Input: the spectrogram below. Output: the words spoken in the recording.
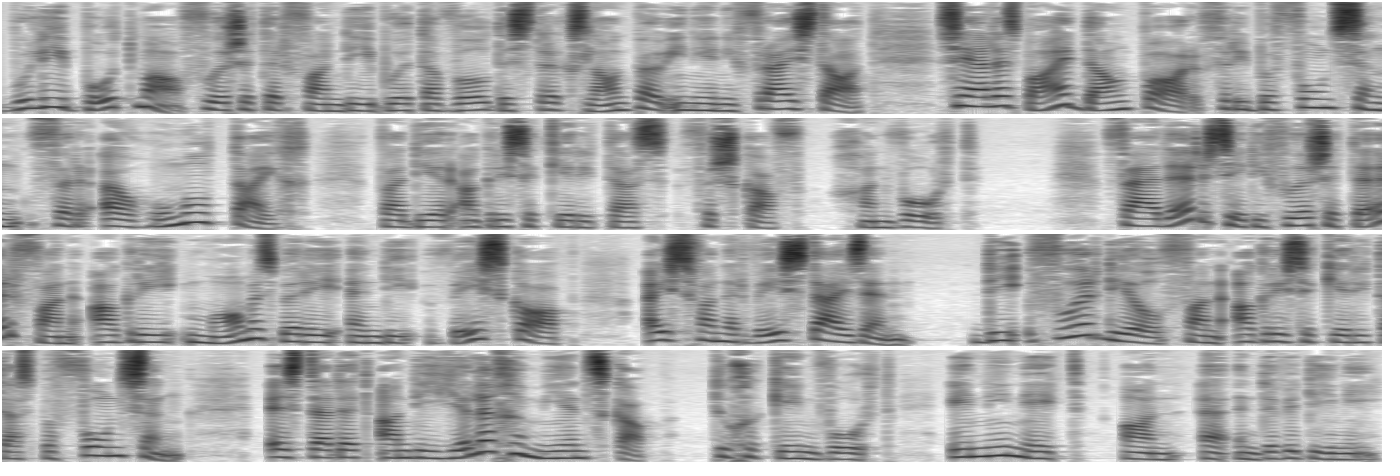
Boelie Botma, voorsitter van die Botawil Distriks Landbouunie in die Vrystaat, sê hulle is baie dankbaar vir die befondsing vir 'n hommeltuig wat deur Agri Securitas verskaf gaan word. Verder sê die voorsitter van Agri Mamasbury in die Wes-Kaap, Eis van der Westhuizen, die voordeel van Agri Securitas befondsing is dat dit aan die hele gemeenskap toegeken word en nie net aan 'n individu nie.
